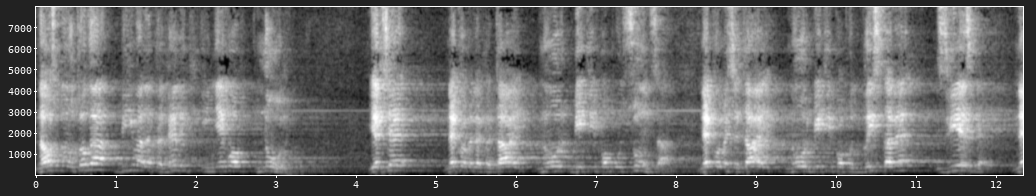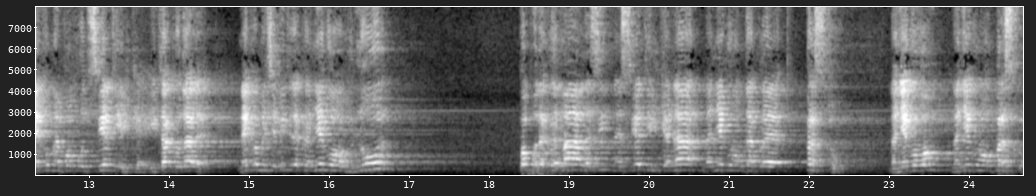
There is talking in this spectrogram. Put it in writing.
na osnovu toga biva dakle velik i njegov nur. Jer će nekome dakle taj nur biti poput sunca, nekome će taj nur biti poput blistave zvijezde, nekome poput svjetiljke i tako dalje. Nekome će biti dakle njegov nur poput dakle male sitne svjetiljke na, na njegovom dakle prstu. Na njegovom, na njegovom prstu.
